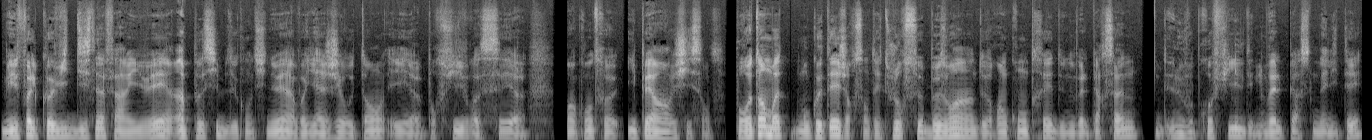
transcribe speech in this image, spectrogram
Mais une fois le Covid-19 arrivé, impossible de continuer à voyager autant et euh, poursuivre ces rencontre hyper enrichissante. Pour autant, moi, de mon côté, je ressentais toujours ce besoin hein, de rencontrer de nouvelles personnes, de nouveaux profils, des nouvelles personnalités.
